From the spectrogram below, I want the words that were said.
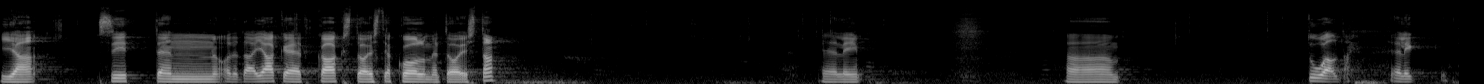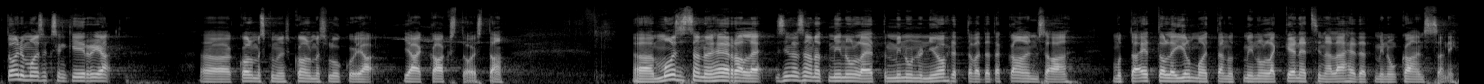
Ja sitten otetaan jakeet 12 ja 13. Eli ää, tuolta. Eli toinen Mooseksen kirja, 33. luku ja jae 12. Mooses sanoi Herralle, sinä sanot minulle, että minun on johdettava tätä kansaa, mutta et ole ilmoittanut minulle, kenet sinä lähetät minun kanssani.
